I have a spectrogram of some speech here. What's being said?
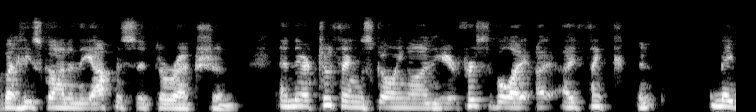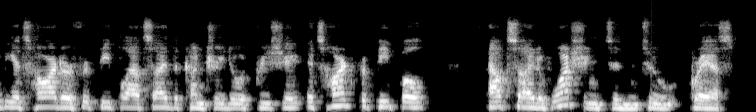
But he's gone in the opposite direction. And there are two things going on here. First of all, I, I, I think, and maybe it's harder for people outside the country to appreciate, it's hard for people outside of Washington to grasp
